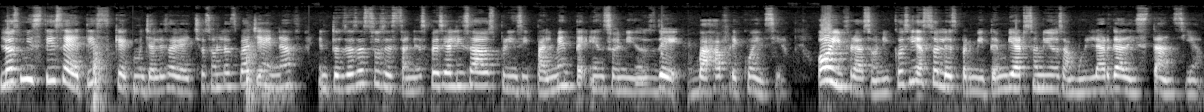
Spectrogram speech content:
los misticetis, que como ya les había dicho son las ballenas, entonces estos están especializados principalmente en sonidos de baja frecuencia o infrasónicos y esto les permite enviar sonidos a muy larga distancia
